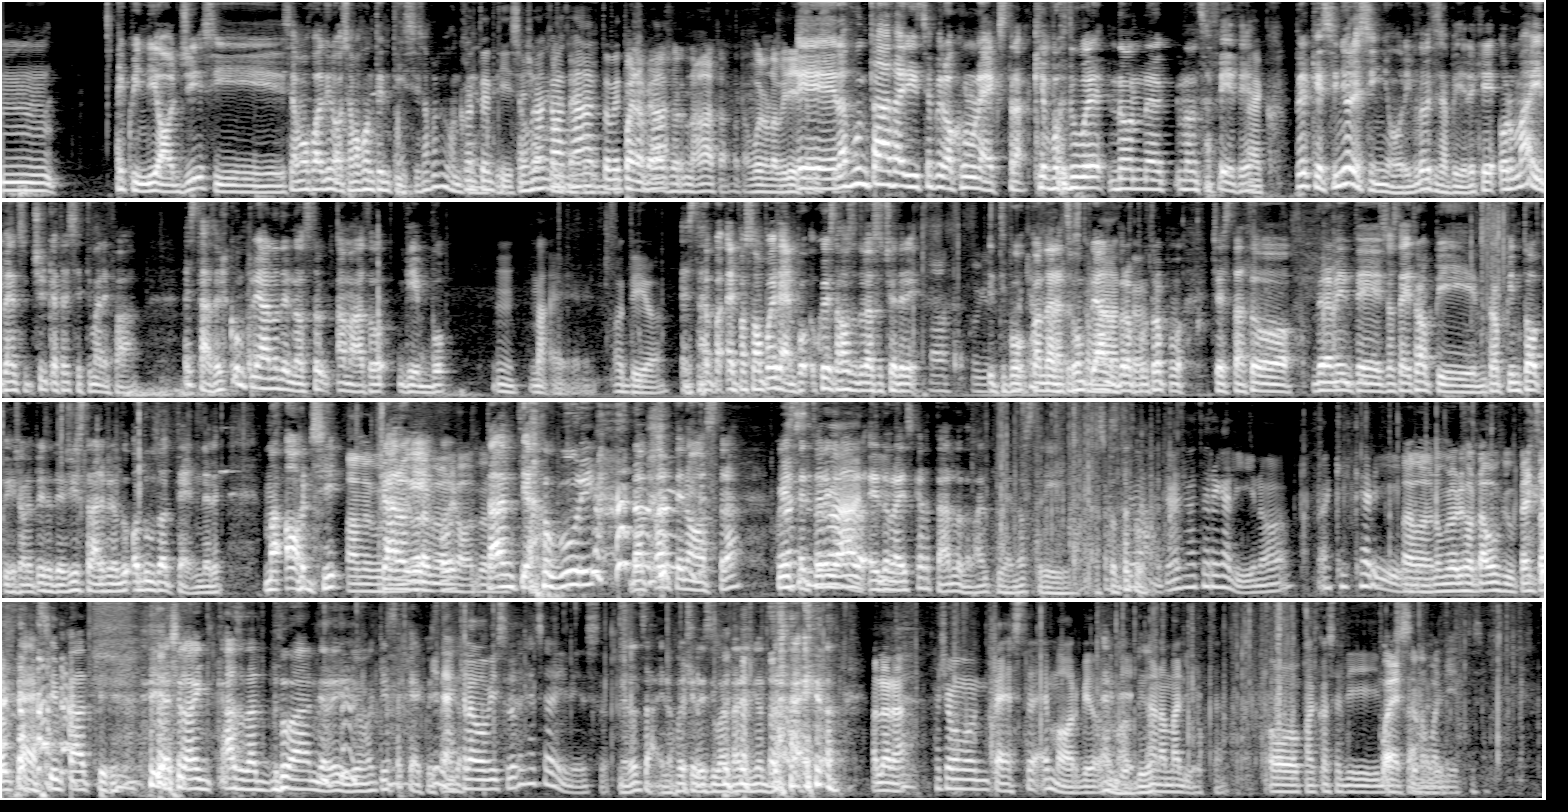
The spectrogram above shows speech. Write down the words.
e quindi oggi si- siamo qua di nuovo, siamo contentissimi, siamo proprio contenti. Contentissimo, ci mancava tanto. Poi è una bella giornata, voi non la vedete. E la puntata inizia però con un extra che voi due non, non sapete. Ecco. Perché, signore e signori, vi dovete sapere che ormai penso circa tre settimane fa è stato il compleanno del nostro amato Gebbo. Mm, ma, eh, oddio. È, sta- è passato un po' di tempo. Questa cosa doveva succedere Ah, ok. eh, tipo Perché quando era il suo compleanno, però purtroppo c'è stato veramente. Ci sono stati troppi, troppi intoppi che ci hanno preso di registrare, quindi ho, do- ho dovuto attendere. Ma oggi, Ah, caro ricordo. tanti auguri da parte nostra. Questo è il tuo regalo e dovrai scartarlo davanti ai nostri ascoltatori. Ti avete fatto il regalino? Ma che carino. Vabbè, non me lo ricordavo più, pensa un po'. Eh sì, infatti, io ce l'ho in casa da due anni, vedi, dico, ma chissà che è Io questo. neanche l'avevo visto. Dove cazzo l'avevi messo? Nello zaino, perché dovresti guardare il mio zaino. Allora, facciamo un test. È morbido. È morbido. È una maglietta. O qualcosa di. Può essere una maglietta, sì.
